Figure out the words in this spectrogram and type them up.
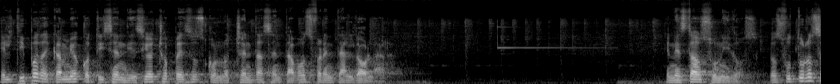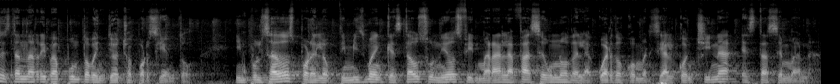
El tipo de cambio cotiza en 18 pesos con 80 centavos frente al dólar. En Estados Unidos, los futuros están arriba 0.28%, impulsados por el optimismo en que Estados Unidos firmará la fase 1 del acuerdo comercial con China esta semana.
